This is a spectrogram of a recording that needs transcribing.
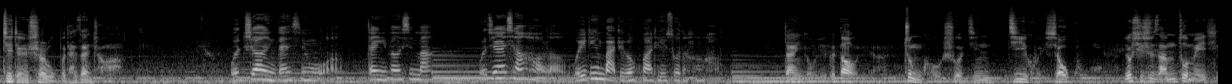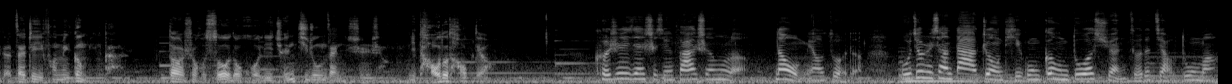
这件事我不太赞成啊。我知道你担心我，但你放心吧，我既然想好了，我一定把这个话题做得很好。但有一个道理啊，众口铄金，积毁销骨，尤其是咱们做媒体的，在这一方面更敏感。到时候所有的火力全集中在你身上，你逃都逃不掉。可是，一件事情发生了，那我们要做的，不就是向大众提供更多选择的角度吗？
